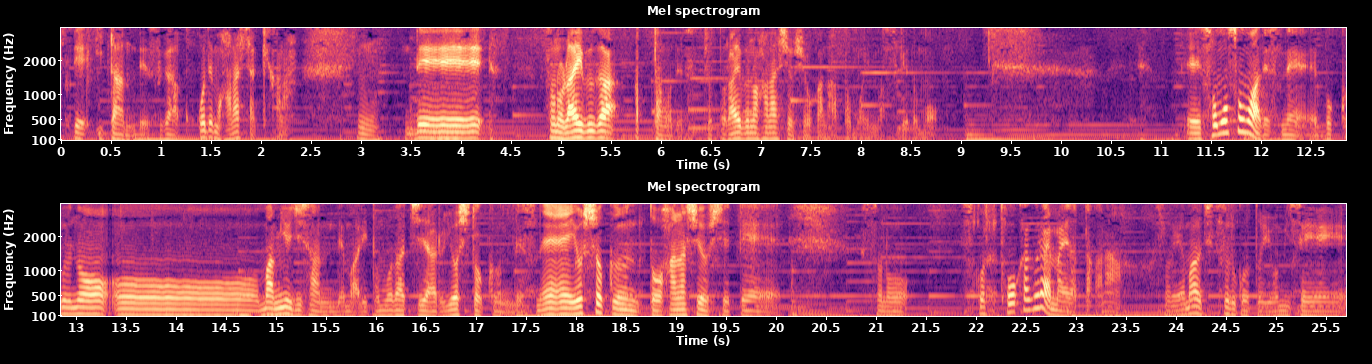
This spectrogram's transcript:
していたんですがここでも話したっけかな、うん、でそのライブがあったのです。ちょっとライブの話をしようかなと思いますけども、えー、そもそもはですね僕の、まあ、ミュージシャンでもあり友達であるよしとくんですね。よしとくんと話をしててその少し10日ぐらい前だったかな。その山内鶴子というお店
